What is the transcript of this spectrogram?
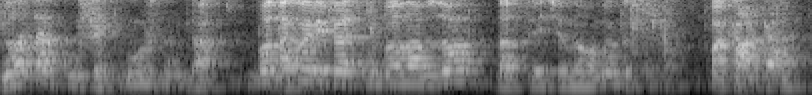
Ну а так кушать можно. Да. Вот такой, ребятки, был обзор. До встречи в новом выпуске. Пока. Пока.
